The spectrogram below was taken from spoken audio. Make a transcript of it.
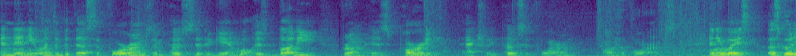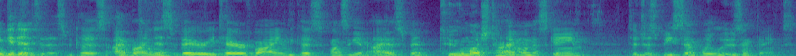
and then he went to Bethesda forums and posted again. Well, his buddy from his party actually posted for him on the forums. Anyways, let's go ahead and get into this because I find this very terrifying because once again, I have spent too much time on this game to just be simply losing things.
